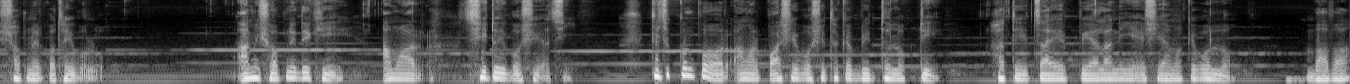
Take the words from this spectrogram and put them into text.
স্বপ্নের কথাই বলব। আমি স্বপ্নে দেখি আমার সিটই বসে আছি। কিছুক্ষণ পর আমার পাশে বসে থাকা বৃদ্ধ লোকটি হাতে চায়ের পেয়ালা নিয়ে এসে আমাকে বলল, বাবা,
